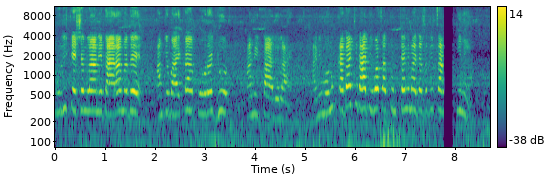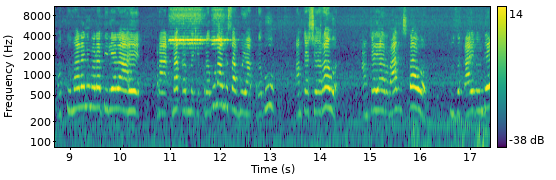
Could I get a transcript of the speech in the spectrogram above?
पोलीस स्टेशनला आणि दारामध्ये आमची बायका पोरं घेऊन आम्ही इथं आलेलो आहे. आणि म्हणून कदाचित हा दिवस आज तुमच्यानी माझ्यासाठी चांगली नाही. मग तुम्हाला मला दिलेला आहे प्रार्थना करणं की प्रभूला आम्ही सांगूया प्रभू आमच्या शहरावर आमच्या या राष्ट्रावर तुझं काय येऊन दे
